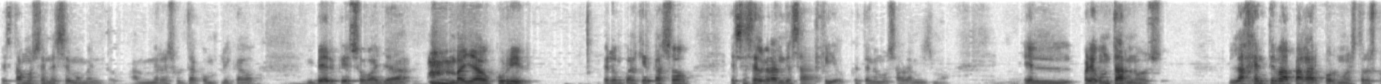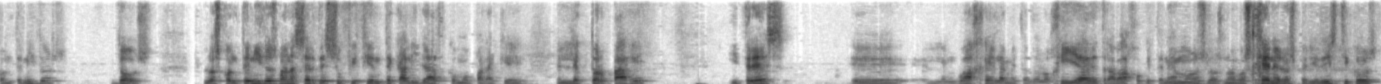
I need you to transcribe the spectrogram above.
estamos en ese momento. A mí me resulta complicado ver que eso vaya, vaya a ocurrir. Pero en cualquier caso, ese es el gran desafío que tenemos ahora mismo. El preguntarnos, ¿la gente va a pagar por nuestros contenidos? Dos, ¿Los contenidos van a ser de suficiente calidad como para que el lector pague? Y tres, eh, el lenguaje, la metodología de trabajo que tenemos, los nuevos géneros periodísticos,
